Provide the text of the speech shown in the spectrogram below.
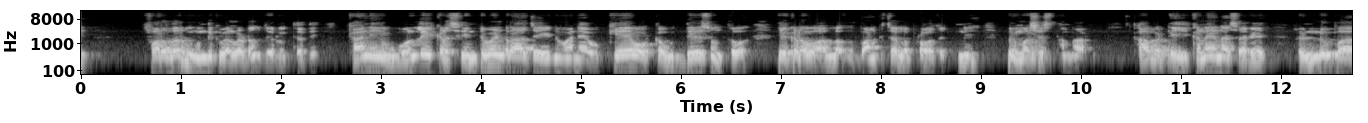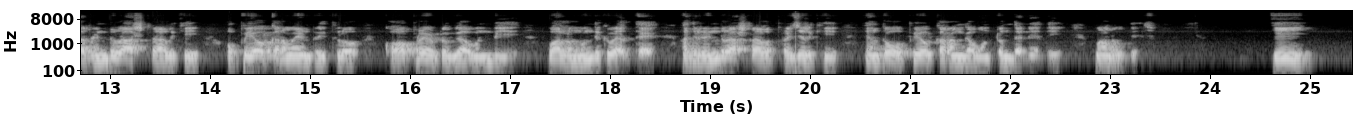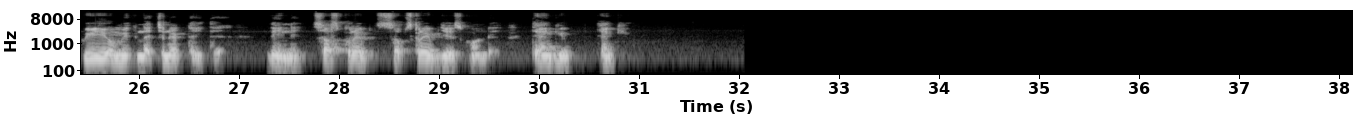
ఫర్దర్ ముందుకు వెళ్ళడం జరుగుతుంది. కానీ ఓన్లీ ఇక్కడ సెంటిమెంట్ రాజేయడం అనే ఒకే ఒక్క ఉద్దేశంతో ఇక్కడ వాళ్ళు బనకచల్ల ప్రాజెక్ట్ని విమర్శిస్తున్నారు. కాబట్టి ఇకనైనా సరే రెండు ప రెండు రాష్ట్రాలకి ఉపయోగకరమైన రీతిలో కోఆపరేటివ్గా ఉండి వాళ్ళు ముందుకు వెళ్తే అది రెండు రాష్ట్రాల ప్రజలకి ఎంతో ఉపయోగకరంగా ఉంటుందనేది మన ఉద్దేశం. ఈ వీడియో మీకు నచ్చినట్టయితే దీన్ని సబ్స్క్రైబ్ సబ్స్క్రైబ్ చేసుకోండి. Thank you thank you.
